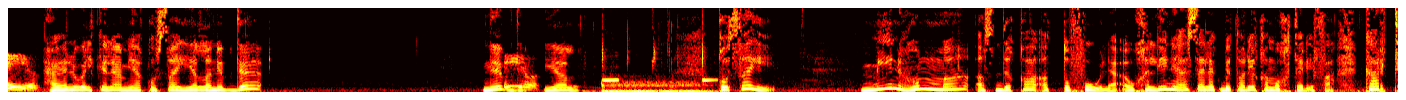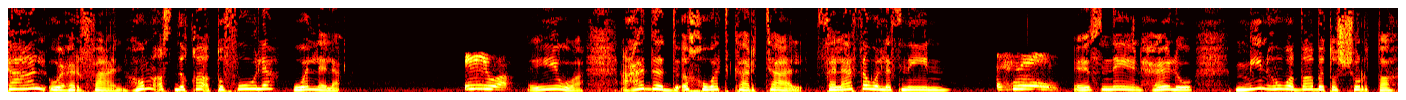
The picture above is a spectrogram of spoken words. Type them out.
إيوه. حلو الكلام يا قصي. يلا نبدأ؟ نبدأ. أيوة. يلا. قصي مين هم أصدقاء الطفولة؟ أو خليني أسألك بطريقة مختلفة. كارتال وعرفان هم أصدقاء طفولة ولا لا؟ إيوه. أيوة. عدد إخوة كارتال ثلاثة ولا اثنين؟ اثنين. اثنين حلو. مين هو ضابط الشرطة؟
